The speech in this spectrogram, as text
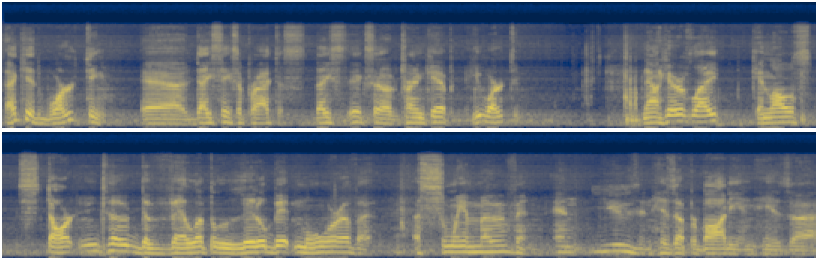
that kid worked him. Day six of practice, day six of training camp, he worked. Now here of late, Kinlaw's starting to develop a little bit more of a, a swim move and, and using his upper body and his uh,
